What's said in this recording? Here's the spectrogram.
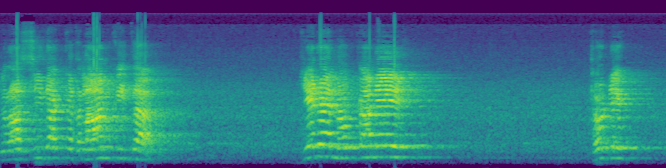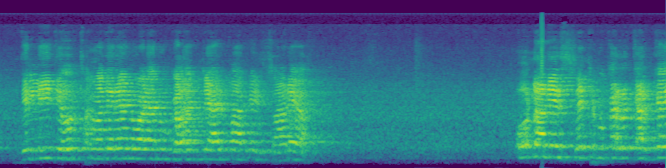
84 ਦਾ ਕਤਲਾਮ ਕੀਤਾ, ਜਿਹੜੇ ਲੋਕਾਂ ਨੇ ਤੁਹਾਡੇ ਦਿੱਲੀ ਦੇ ਹੋਰ ਥਾਵਾਂ ਦੇ ਰਹਿਣ ਵਾਲਿਆਂ ਨੂੰ ਗਲਾਂ ਚਾਰ ਪਾ ਕੇ ਸਾੜਿਆ। ਉਹਨਾਂ ਨੇ ਸਿੱਖ ਮੁਕਰਰ ਕਰਕੇ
